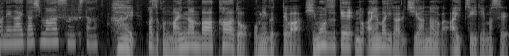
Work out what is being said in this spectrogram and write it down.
ろしくお願いいたします。三木さん。はい。まずこのマイナンバーカードをめぐっては、紐付けの誤りがある事案などが相次いでいます。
